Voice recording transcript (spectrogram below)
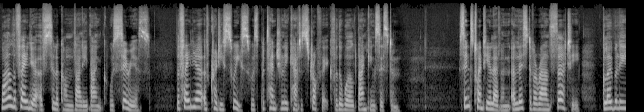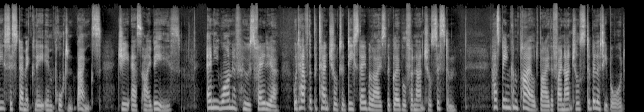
While the failure of Silicon Valley Bank was serious, the failure of Credit Suisse was potentially catastrophic for the world banking system. Since 2011, a list of around 30 globally systemically important banks, GSIBs, any one of whose failure would have the potential to destabilise the global financial system, has been compiled by the Financial Stability Board.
